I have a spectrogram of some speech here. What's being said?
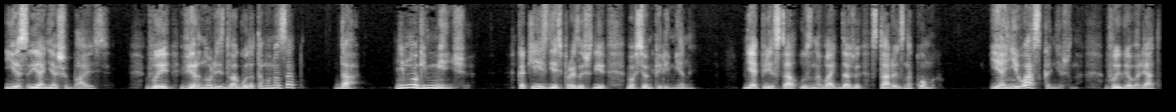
Если я не ошибаюсь, вы вернулись два года тому назад? Да, немногим меньше. Какие здесь произошли во всем перемены? Я перестал узнавать даже старых знакомых. И они вас, конечно. Вы, говорят,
